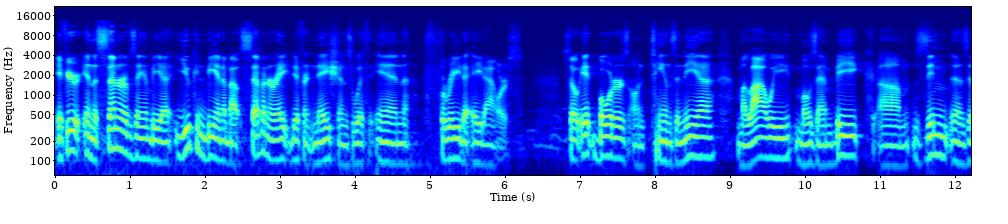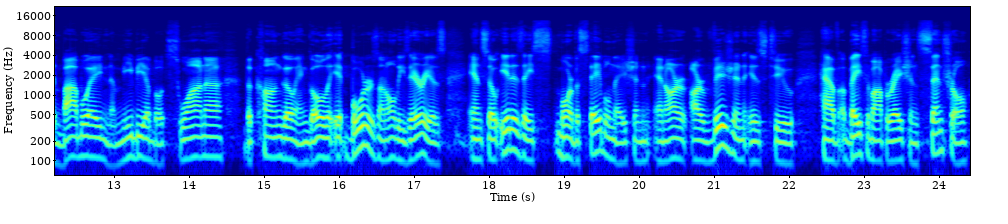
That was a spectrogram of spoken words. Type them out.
if you're in the center of Zambia, you can be in about seven or eight different nations within three to eight hours. So it borders on Tanzania, Malawi, Mozambique, um, uh, Zimbabwe, Namibia, Botswana, the Congo, Angola. It borders on all these areas. And so it is a more of a stable nation. And our, our vision is to have a base of operations central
